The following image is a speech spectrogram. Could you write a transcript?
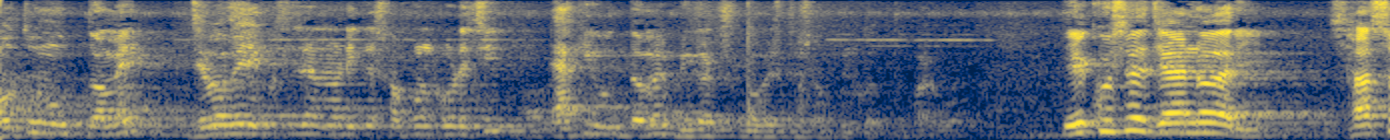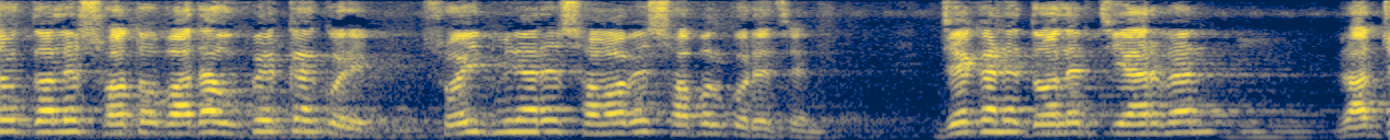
নতুন উদ্যমে যেভাবে একুশে জানুয়ারিকে সফল করেছি, একই উদ্যমে ব্রিগেড সমাবেশটা সফল করতে পারব। একুশে জানুয়ারি শাসক দলের শত বাধা উপেক্ষা করে শহীদ মিনারের সমাবেশ সফল করেছেন, যেখানে দলের চেয়ারম্যান, রাজ্য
